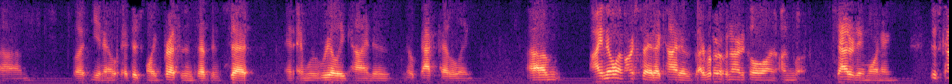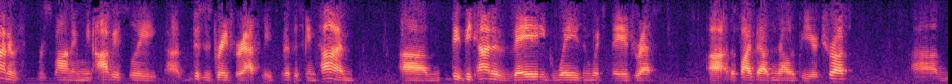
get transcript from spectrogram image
Um, but you know, at this point, precedents have been set and, and we're really kind of you know backpedaling. Um, I know on our site I kind of I wrote up an article on, on Saturday morning, just kind of responding. I mean, obviously uh, this is great for athletes, but at the same time, um, the, the kind of vague ways in which they addressed uh, the five thousand dollar per year trust, um,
